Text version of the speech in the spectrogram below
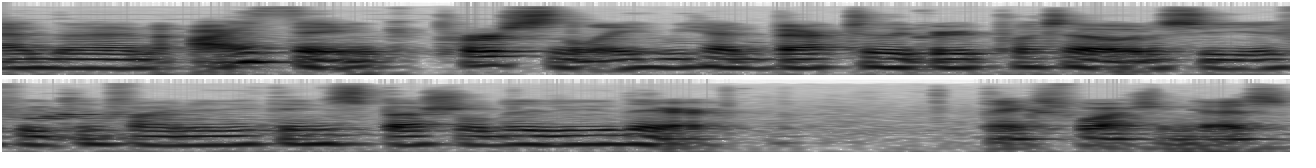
and then I think, personally, we head back to the Great Plateau to see if we can find anything special to do there. Thanks for watching, guys.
